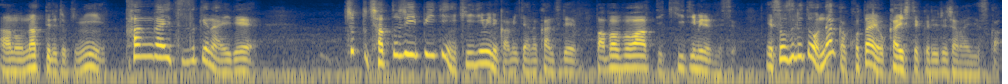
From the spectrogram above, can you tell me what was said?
あの、なってる時に考え続けないで、ちょっとチャット GPT に聞いてみるかみたいな感じで、ババババって聞いてみるんですよ。でそうすると、なんか答えを返してくれるじゃないですか。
